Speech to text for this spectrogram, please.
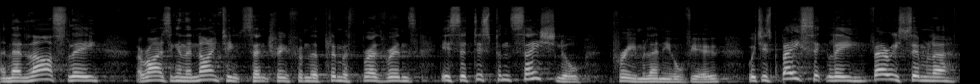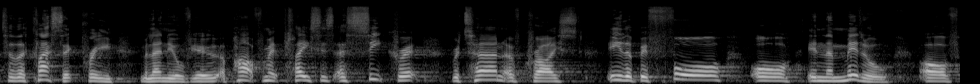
And then lastly, arising in the 19th century from the Plymouth Brethrens is the dispensational premillennial view, which is basically very similar to the classic premillennial view, apart from it places a secret return of Christ either before or in the middle of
